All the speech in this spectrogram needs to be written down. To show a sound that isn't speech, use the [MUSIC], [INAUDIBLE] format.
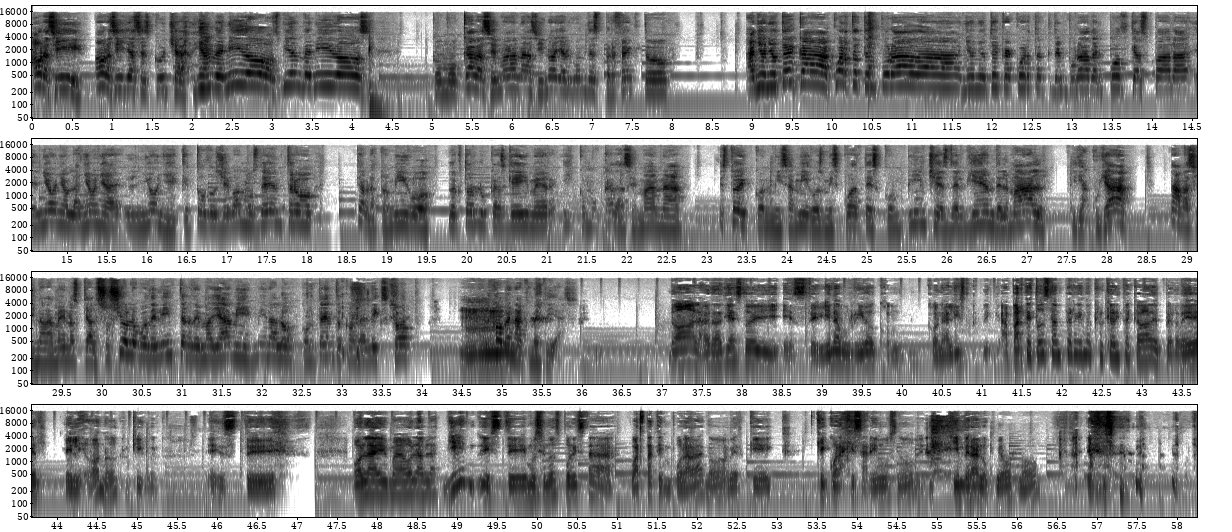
Ahora sí, ahora sí ya se escucha. [LAUGHS] Bienvenidos, bienvenidos. Como cada semana, si no hay algún desperfecto. A ñoñoteca, cuarta temporada. ñoñoteca, cuarta temporada. El podcast para el ñoño, la ñoña, el ñoñe que todos llevamos dentro. Te habla tu amigo, Doctor Lucas Gamer. Y como cada semana, estoy con mis amigos, mis cuates, con pinches del bien, del mal y de acuyá nada más y nada menos que al sociólogo del Inter de Miami. Míralo, contento con la Leagues Cup. El mm. joven Ahmed Díaz. No, la verdad ya estoy este, bien aburrido con, con Alice. Aparte, todos están perdiendo. Creo que ahorita acaba de perder el León, ¿no? Creo que bueno, este. Hola Emma, hola Vlad. Bien, este, emocionados por esta cuarta temporada, ¿no? A ver qué, qué corajes haremos, ¿no? ¿Quién verá lo peor, ¿no? [LAUGHS]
